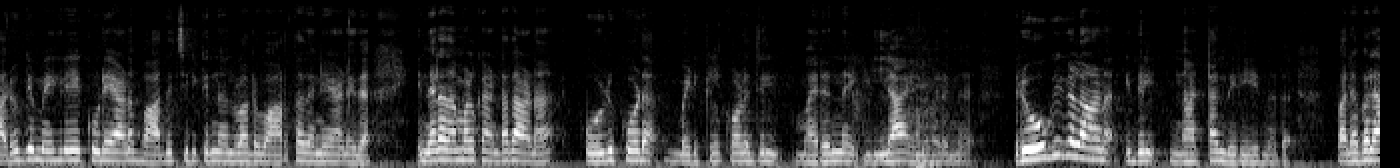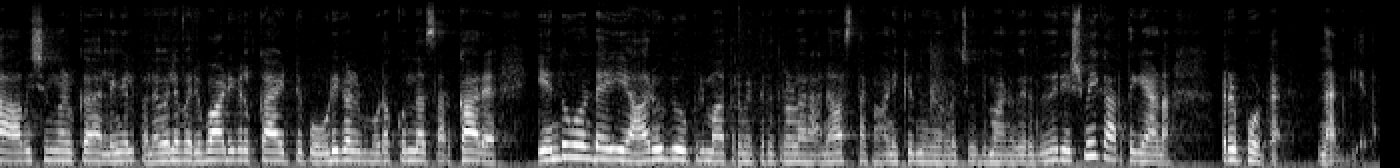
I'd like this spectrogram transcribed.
ആരോഗ്യ മേഖലയെ കൂടെയാണ് ബാധിച്ചിരിക്കുന്നത് എന്നുള്ളൊരു വാർത്ത തന്നെയാണിത്. ഇന്നലെ നമ്മൾ കണ്ടതാണ് കോഴിക്കോട് മെഡിക്കൽ കോളേജിൽ മരുന്ന് ഇല്ല എന്ന് പറയുന്നത്. രോഗികളാണ് ഇതിൽ നട്ടം തിരിയുന്നത്. പല പല ആവശ്യങ്ങൾക്ക് അല്ലെങ്കിൽ പല പല പരിപാടികൾക്കായിട്ട് കോടികൾ മുടക്കുന്ന സർക്കാർ എന്തുകൊണ്ട് ഈ ആരോഗ്യവകുപ്പിൽ മാത്രം ഇത്തരത്തിലുള്ള അനാസ്ഥ കാണിക്കുന്നു എന്നുള്ള ചോദ്യമാണ് വരുന്നത്. രശ്മി കാർത്തികയാണ് റിപ്പോർട്ട് നൽകിയത്.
